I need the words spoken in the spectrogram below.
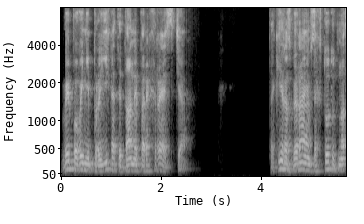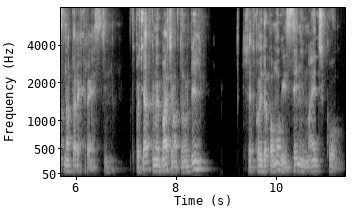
Ви повинні проїхати дане перехрестя. Так і розбираємося, хто тут у нас на перехресті. Спочатку ми бачимо автомобіль швидкої допомоги із синім маячком.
